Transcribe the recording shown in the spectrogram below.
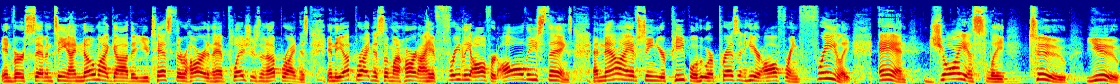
in verse 17. I know, my God, that you test their heart and they have pleasures in uprightness. In the uprightness of my heart, I have freely offered all these things. And now I have seen your people who are present here offering freely and joyously to you.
